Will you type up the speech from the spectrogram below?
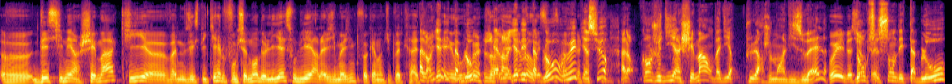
euh, dessiner un schéma qui euh, va nous expliquer le fonctionnement de l'IS ou de l'IR? Là, j'imagine qu'il faut quand même un petit peu de créativité. Alors, il y a des tableaux. Alors, il y a des tableaux, oui, bien sûr. Alors, quand je dis un schéma, on va dire plus largement un visuel. Oui, bien sûr. Donc, ce sont des tableaux,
